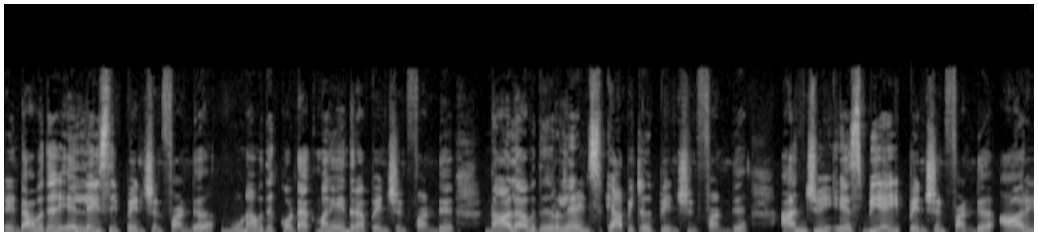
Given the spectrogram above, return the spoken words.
ரெண்டாவது எல்ஐசி பென்ஷன் ஃபண்டு மூணாவது கொட்டாக் மகேந்திரா பென்ஷன் ஃபண்டு நாலாவது ரிலையன்ஸ் கேபிட்டல் பென்ஷன் ஃபண்டு அஞ்சு எஸ்பிஐ பென்ஷன் ஃபண்டு ஆறு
